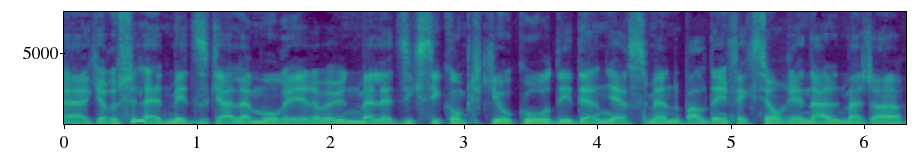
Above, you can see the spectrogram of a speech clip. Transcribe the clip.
euh, qui a reçu l'aide médicale à mourir. Il avait eu une maladie qui s'est compliquée au cours des dernières semaines. On parle d'infection rénale majeure.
